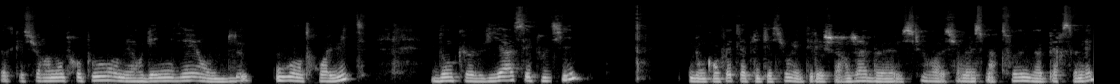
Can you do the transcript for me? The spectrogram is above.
parce que sur un entrepôt, on est organisé en deux ou en trois huit. Donc, via cet outil, donc en fait, l'application est téléchargeable sur, sur le smartphone personnel.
